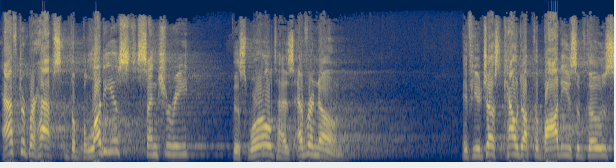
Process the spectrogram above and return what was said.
After perhaps the bloodiest century this world has ever known, if you just count up the bodies of those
